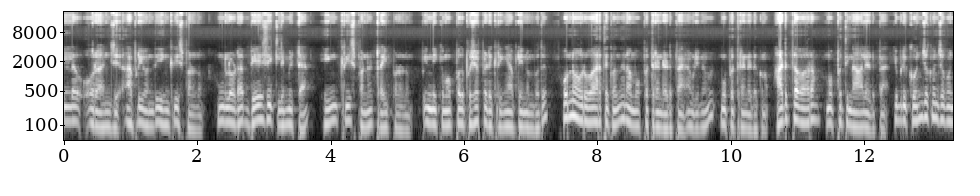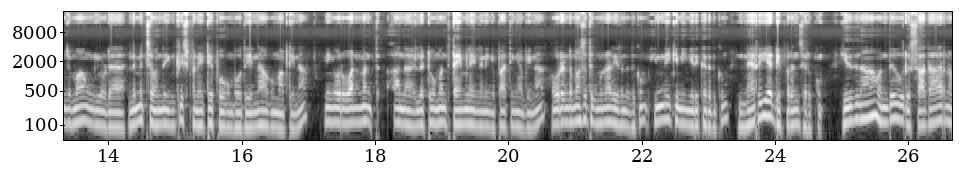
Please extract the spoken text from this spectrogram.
இல்லை ஒரு அஞ்சு அப்படி வந்து இன்க்ரீஸ் பண்ணணும். உங்களோட பேசிக் லிமிட்டை இன்க்ரீஸ் பண்ண ட்ரை பண்ணணும். இன்றைக்கி முப்பது புஷ்அப் எடுக்கிறீங்க அப்படின்னும் போது இன்னும் ஒரு வாரத்துக்கு வந்து நான் முப்பத்தி ரெண்டு எடுப்பேன் அப்படின்னு முப்பத்தி ரெண்டு எடுக்கணும். அடுத்த வாரம் முப்பத்தி நாலு எடுப்பேன். இப்படி கொஞ்சம் கொஞ்சம் கொஞ்சமாக உங்களோட லிமிட்ஸை வந்து இன்க்ரீஸ் பண்ணிகிட்டே போகும்போது என்ன ஆகும் அப்படின்னா நீங்கள் ஒரு ஒன் மந்த் அந்த இல்லை டூ மந்த் டைம் லைனில் நீங்கள் பார்த்தீங்க அப்படின்னா ஒரு ரெண்டு மாதத்துக்கு முன்னாடி இருந்ததுக்கும் இன்றைக்கி நீங்கள் இருக்கிறதுக்கும் நிறைய டிஃப்ரென்ஸ் இருக்கும். இதுதான் வந்து ஒரு சாதாரண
